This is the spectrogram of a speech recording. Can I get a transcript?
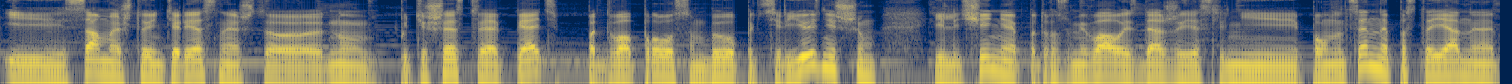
И самое, что интересное, что ну, путешествие опять под вопросом было под серьезнейшим, и лечение подразумевалось даже если не полноценное постоянное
